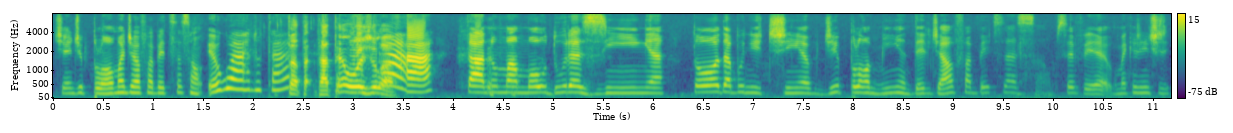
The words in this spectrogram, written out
tinha diploma de alfabetização. Eu guardo, tá? Tá, tá- tá até hoje lá. Tá, tá numa moldurazinha, toda bonitinha, diplominha dele de alfabetização. Você vê como é que a gente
